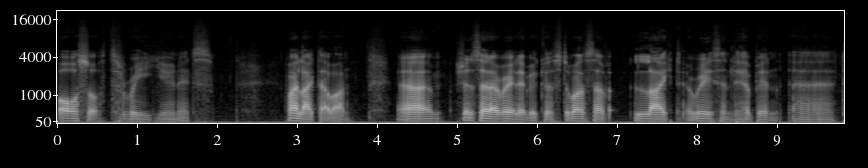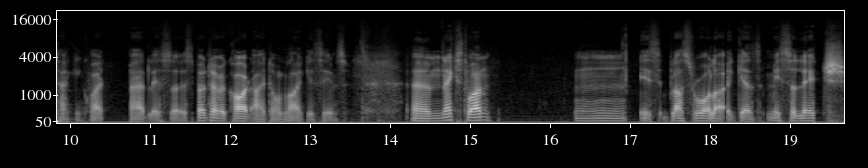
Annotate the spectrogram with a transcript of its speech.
also 3 units. Quite like that one. Um, shouldn't say that really because the ones I've liked recently have been uh, tanking quite badly. So it's better to have a card I don't like, it seems. Um, next one mm, is Blasrola against Misolic.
